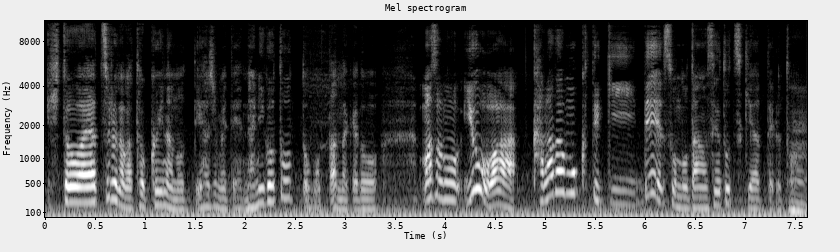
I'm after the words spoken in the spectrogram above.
人を操るのが得意なのって言い始めて何事？と思ったんだけど、まあ、その要は体目的でその男性と付き合ってると、うん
